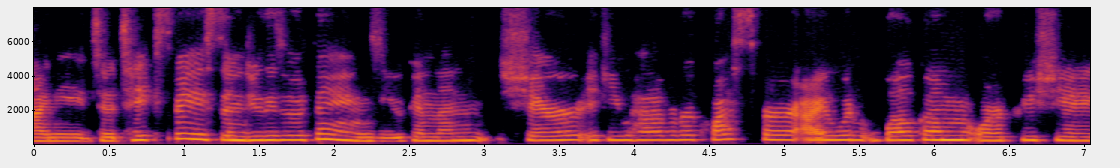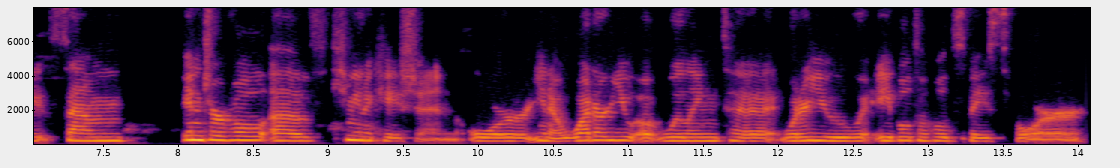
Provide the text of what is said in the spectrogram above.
I need to take space and do these other things. You can then share if you have a request for, I would welcome or appreciate some interval of communication or, you know, what are you uh, willing to, what are you able to hold space for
